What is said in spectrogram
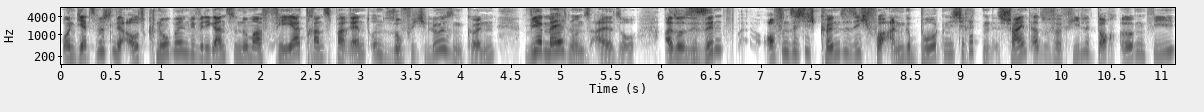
Und jetzt müssen wir ausknobeln, wie wir die ganze Nummer fair, transparent und suffig lösen können. Wir melden uns also. Also sie sind, offensichtlich können sie sich vor Angeboten nicht retten. Es scheint also für viele doch irgendwie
